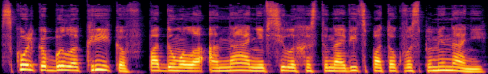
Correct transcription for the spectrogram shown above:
Сколько было криков, подумала она, не в силах остановить поток воспоминаний.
